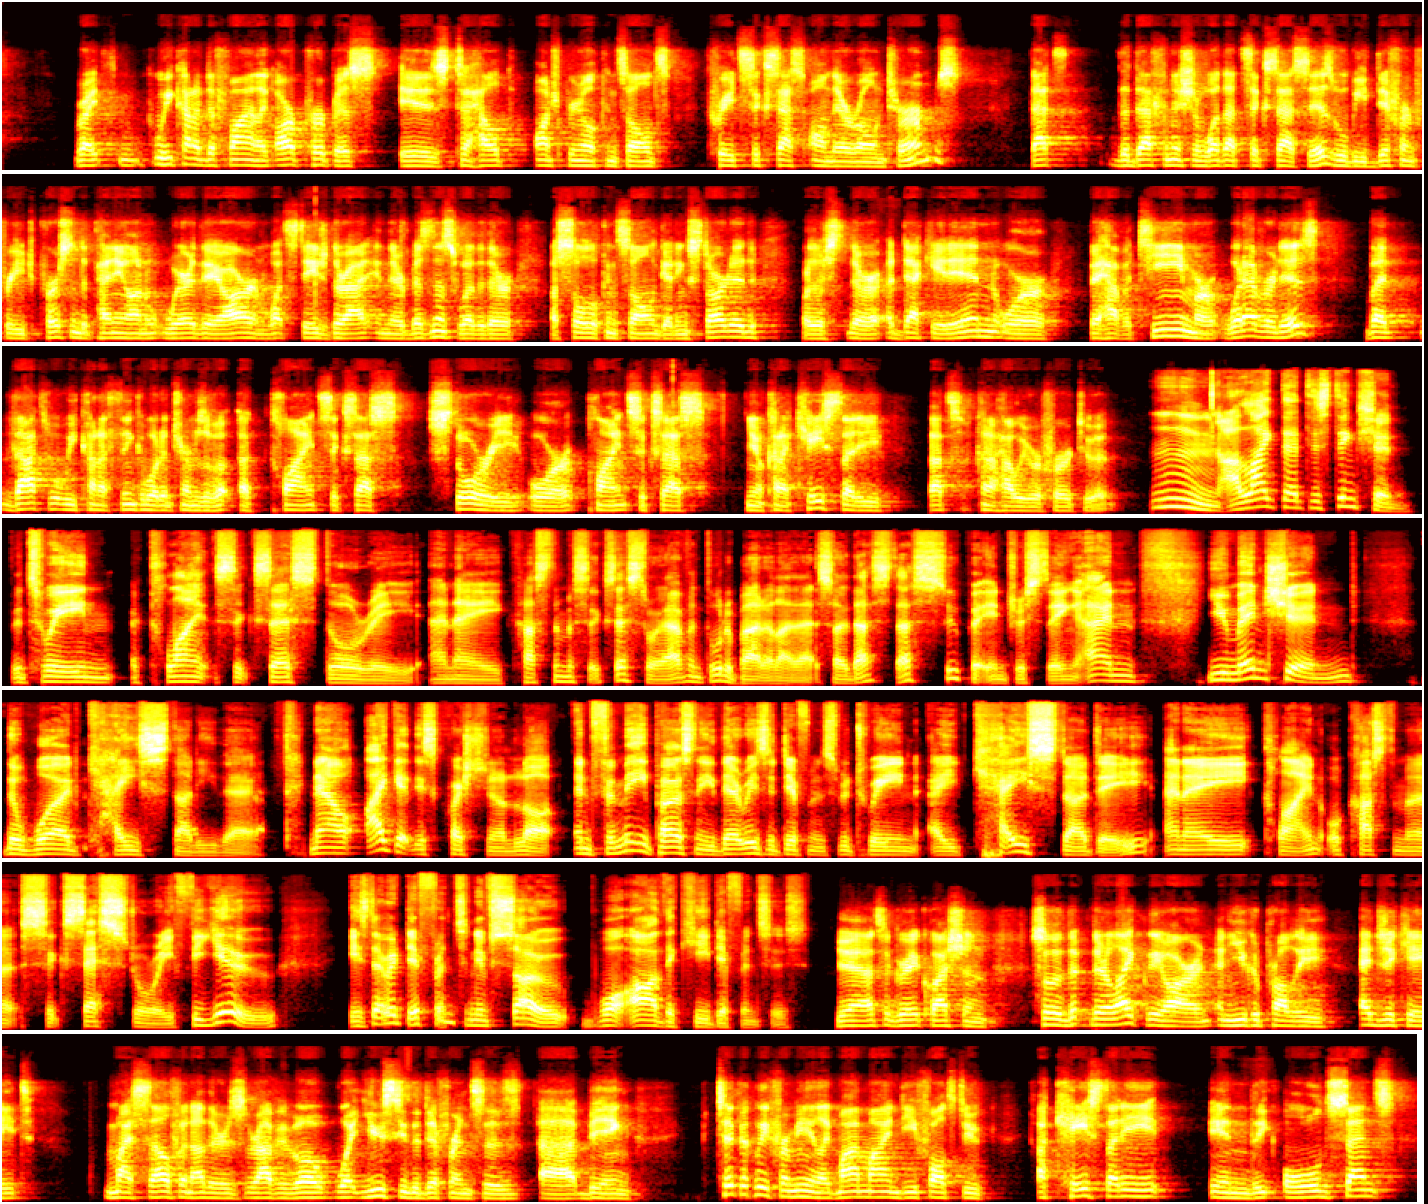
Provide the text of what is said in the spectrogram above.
right, we kind of define like our purpose is to help entrepreneurial consultants create success on their own terms. That's the definition of what that success is will be different for each person depending on where they are and what stage they're at in their business, whether they're a solo consultant getting started, or they're, they're a decade in, or they have a team, or whatever it is. But that's what we kind of think about in terms of a, a client success story or client success you know kind of case study. That's kind of how we refer to it Mm, I like that distinction between a client success story and a customer success story. I haven't thought about it like that. So that's that's super interesting. And you mentioned the word case study there. Now, I get this question a lot. And for me personally, there is a difference between a case study and a client or customer success story. For you, is there a difference? And if so, what are the key differences? Yeah, that's a great question. So th- there likely are, and, and, you could probably educate myself and others, Ravi, about what you see the differences uh, being. Typically, for me, like my mind defaults to a case study in the old sense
